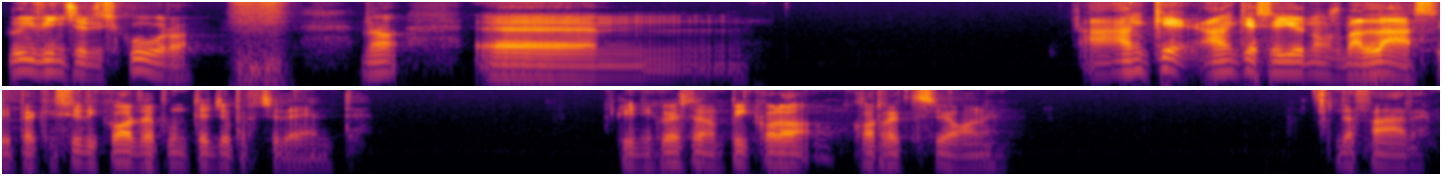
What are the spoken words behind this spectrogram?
lui vince di scuro. No? Ehm, anche, anche, se io non sballassi, perché si ricorda il punteggio precedente. Quindi questa è una piccola correzione da fare.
